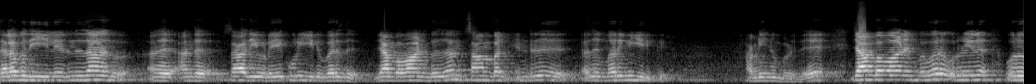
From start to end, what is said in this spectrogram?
தளபதியிலிருந்து தான் அது- அந்த அந்த சாதியுடைய குறியீடு வருது. ஜாம்பவான் என்பதுதான் சாம்பன் என்று அது மருவி இருக்குது அப்படின்னும் பொழுது ஜாம்பவான் என்பவர் ஒரு நில ஒரு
